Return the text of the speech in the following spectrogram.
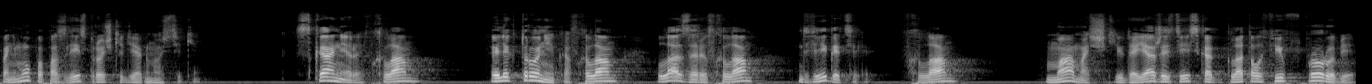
по нему поползли строчки диагностики. Сканеры в хлам, электроника в хлам, лазеры в хлам, двигатели в хлам. Мамочки, да я же здесь как глоталфив в проруби.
